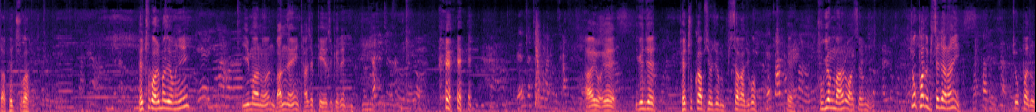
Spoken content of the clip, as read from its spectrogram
따 배추가. 배추가 얼마 돼요, 어머니? 예, 2만 원. 2만 원. 맞네. 다섯 개, 여섯 개네. 사진 찍어서 그래요. 렌즈 촬영하는 사진. 아유, 예. 이게 이제 배추값이 요즘 비싸가지고, 예. 8만 원에 구경만 하러 왔어요, 어머니. 쪽파도 비싸잖아요. 쪽파도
